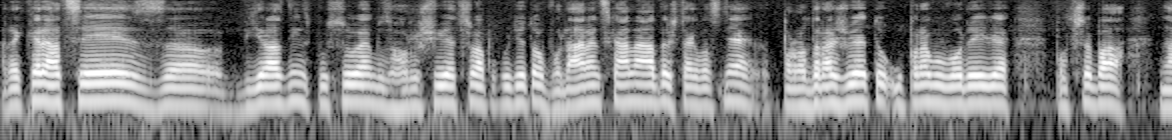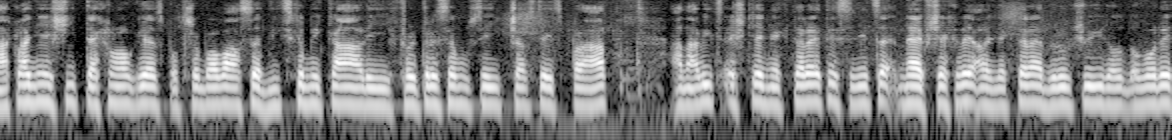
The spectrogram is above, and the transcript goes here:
rekreaci, s výrazným způsobem zhoršuje třeba pokud je to vodárenská nádrž, tak vlastně prodražuje tu úpravu vody, je potřeba nákladnější technologie, spotřebová se víc chemikálí, filtry se musí častěji sprát a navíc ještě některé ty silice, ne všechny, ale některé vylučují do, do vody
